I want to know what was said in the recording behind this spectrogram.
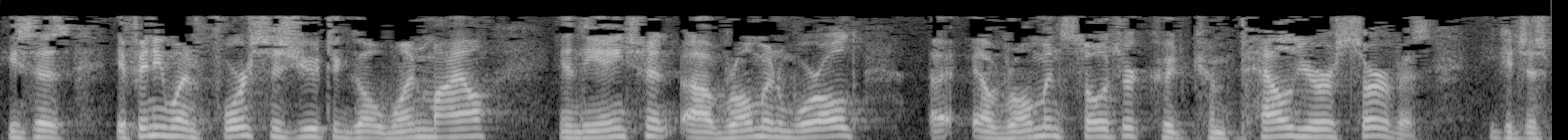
He says, if anyone forces you to go one mile, in the ancient uh, Roman world, a Roman soldier could compel your service. He could just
